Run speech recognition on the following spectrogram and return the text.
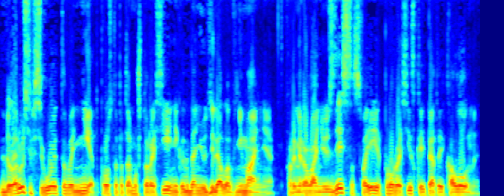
В Беларуси всего этого нет, просто потому что Россия никогда не уделяла внимания формированию здесь со своей пророссийской пятой колонны.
